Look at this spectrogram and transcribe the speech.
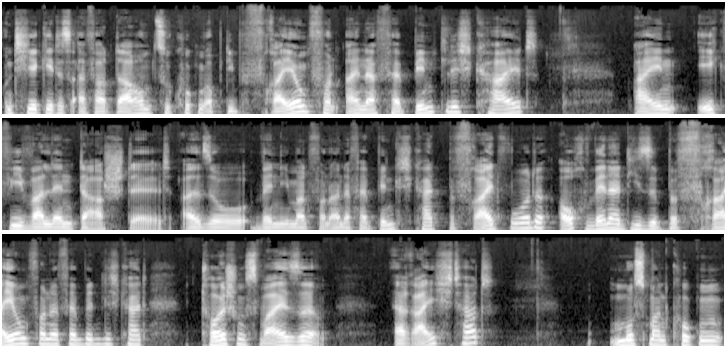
Und hier geht es einfach darum zu gucken, ob die Befreiung von einer Verbindlichkeit ein Äquivalent darstellt. Also wenn jemand von einer Verbindlichkeit befreit wurde, auch wenn er diese Befreiung von der Verbindlichkeit täuschungsweise erreicht hat, muss man gucken,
